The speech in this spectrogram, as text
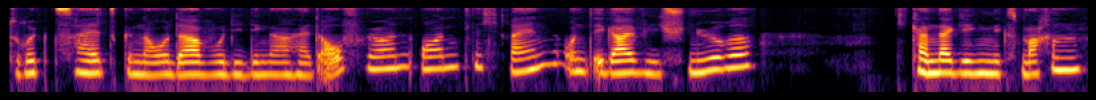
drückt es halt genau da, wo die Dinger halt aufhören, ordentlich rein. Und egal wie ich schnüre, ich kann dagegen nichts machen.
